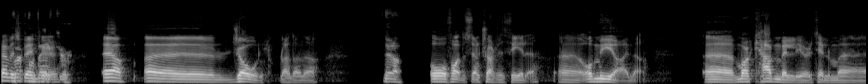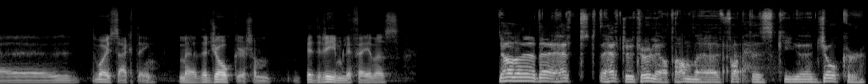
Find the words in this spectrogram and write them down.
Travis Baker. Baker. Ja. Uh, Joel, blant annet. Ja. Og faktisk Uncharted 4. eh, og mye annet. Eh, Mark Hamill gjør til og med eh, voice acting med The Joker, som blitt rimelig famous. Ja, det, det, er helt, det, er helt, utrolig at han er faktisk joker.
